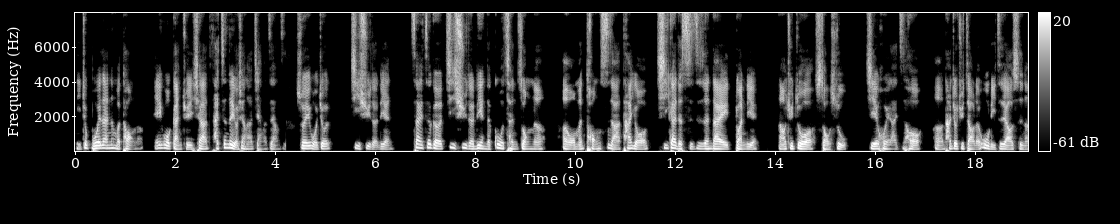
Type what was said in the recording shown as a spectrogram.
你就不会再那么痛了？诶，我感觉一下，还真的有像他讲的这样子，所以我就继续的练。在这个继续的练的过程中呢，呃，我们同事啊，他有膝盖的十字韧带断裂，然后去做手术，接回来之后，呃，他就去找了物理治疗师呢，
